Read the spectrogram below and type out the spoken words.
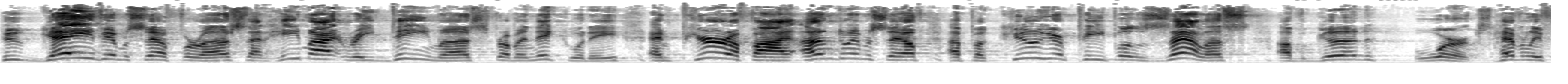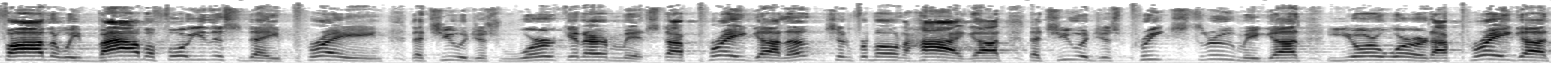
who gave himself for us that he might redeem us from iniquity and purify unto himself a peculiar people zealous of good works. Heavenly Father, we bow before you this day praying that you would just work in our midst. I pray, God, unction from on high, God, that you would just preach through me, God, your word. I pray, God,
